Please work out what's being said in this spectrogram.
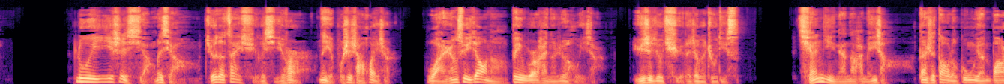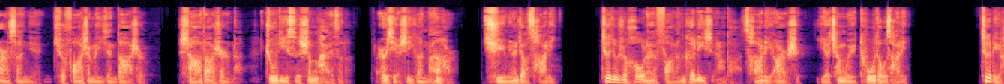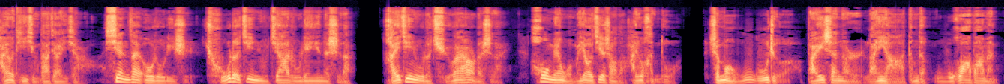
路易一世想了想。觉得再娶个媳妇儿那也不是啥坏事儿，晚上睡觉呢被窝还能热乎一下，于是就娶了这个朱迪斯。前几年呢还没啥，但是到了公元八二三年，却发生了一件大事儿。啥大事儿呢？朱迪斯生孩子了，而且是一个男孩，取名叫查理，这就是后来法兰克历史上的查理二世，也称为秃头查理。这里还要提醒大家一下啊，现在欧洲历史除了进入家族联姻的时代。还进入了取外号的时代。后面我们要介绍的还有很多，什么无骨者、白山儿、蓝牙等等，五花八门。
